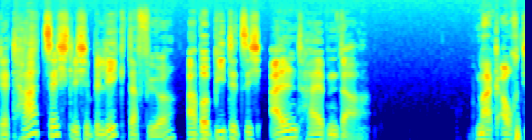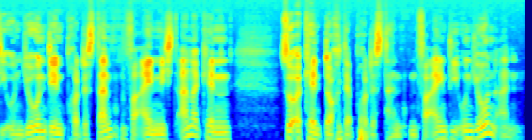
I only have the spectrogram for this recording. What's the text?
Der tatsächliche Beleg dafür aber bietet sich allenthalben dar. Mag auch die Union den Protestantenverein nicht anerkennen, so erkennt doch der Protestantenverein die Union an.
